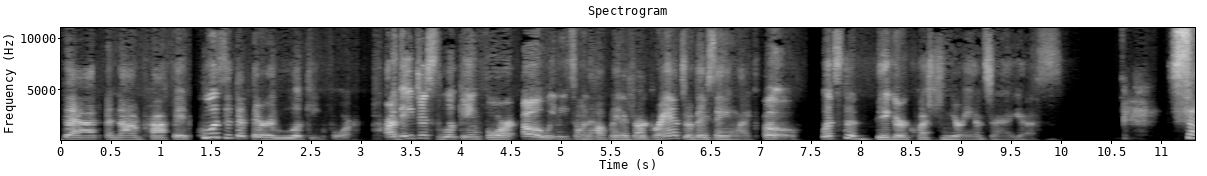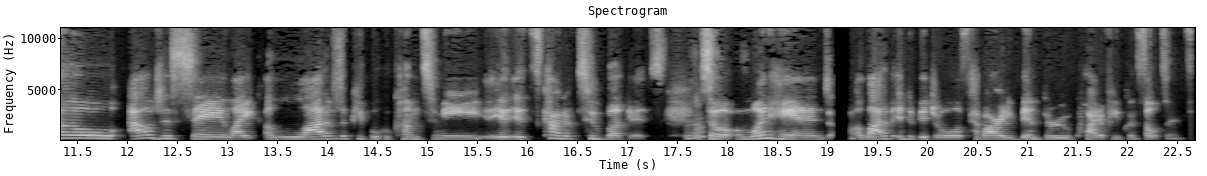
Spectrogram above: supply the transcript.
that a nonprofit, who is it that they're looking for? Are they just looking for, oh, we need someone to help manage our grants? Or they're they saying, like, oh, what's the bigger question you're answering, I guess? So I'll just say, like, a lot of the people who come to me, it, it's kind of two buckets. Mm-hmm. So, on one hand, a lot of individuals have already been through quite a few consultants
